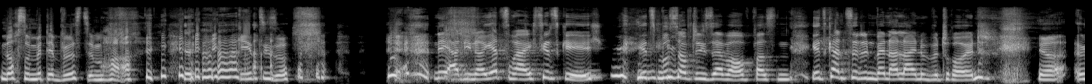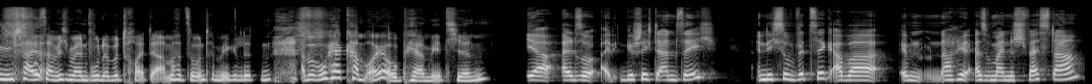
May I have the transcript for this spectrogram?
Noch so mit der Bürste im Haar. Geht sie so. Nee, Adina, jetzt reicht's, jetzt gehe ich. Jetzt musst du auf dich selber aufpassen. Jetzt kannst du den Ben alleine betreuen. Ja, irgendeinen Scheiß habe ich meinen Bruder betreut, der Arme hat so unter mir gelitten. Aber woher kam euer Au-pair-Mädchen? Ja, also äh, Geschichte an sich, nicht so witzig, aber im Nachhinein, also meine Schwester,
